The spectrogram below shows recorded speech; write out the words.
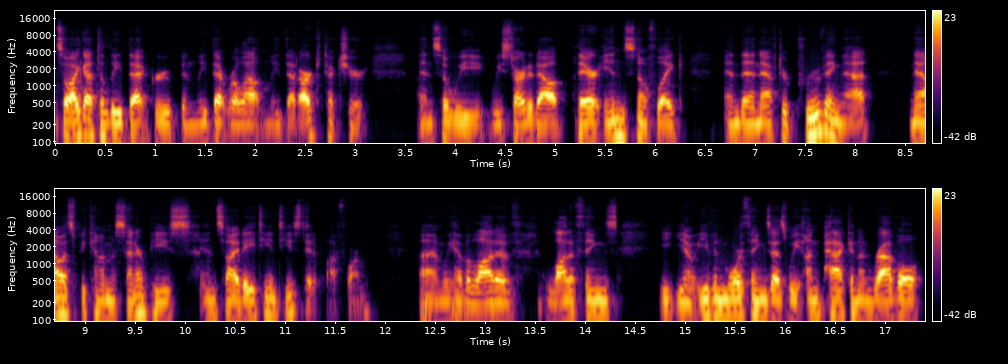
So I got to lead that group and lead that rollout and lead that architecture. And so we we started out there in Snowflake, and then after proving that, now it's become a centerpiece inside AT&T's data platform. And we have a lot of a lot of things, you know, even more things as we unpack and unravel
